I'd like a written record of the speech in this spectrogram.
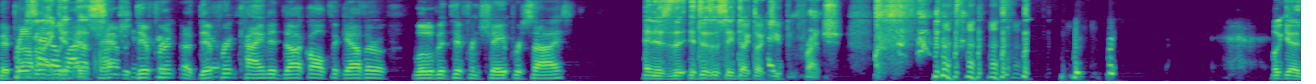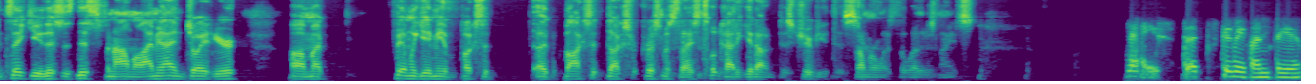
They probably had have to have a different a different kind of duck altogether, a little bit different shape or size. And is the, it doesn't say duck duck jeep in French. Again, thank you. This is this is phenomenal. I mean, I enjoy it here. Uh, my family gave me a box of a box of ducks for Christmas that I still got to get out and distribute this summer once the weather's nice. Nice. That's going to be fun for you.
